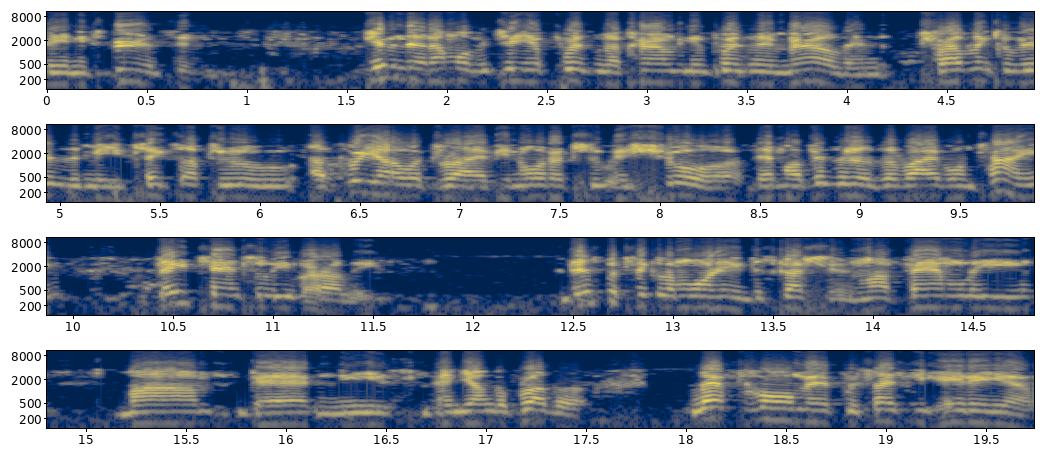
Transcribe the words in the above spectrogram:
been experiencing. Given that I'm a Virginia prisoner currently in prison in Maryland, traveling to visit me takes up to a three-hour drive in order to ensure that my visitors arrive on time. They tend to leave early. This particular morning discussion, my family, mom, dad, niece, and younger brother left home at precisely 8 a.m.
